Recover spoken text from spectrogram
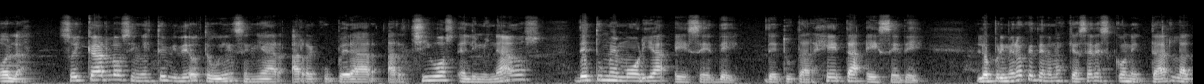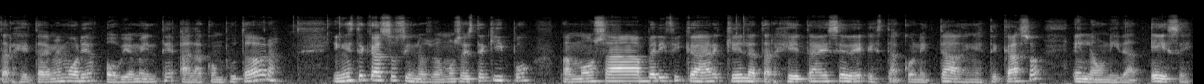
Hola, soy Carlos y en este video te voy a enseñar a recuperar archivos eliminados de tu memoria SD, de tu tarjeta SD. Lo primero que tenemos que hacer es conectar la tarjeta de memoria, obviamente, a la computadora. En este caso, si nos vamos a este equipo, vamos a verificar que la tarjeta SD está conectada, en este caso, en la unidad S.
